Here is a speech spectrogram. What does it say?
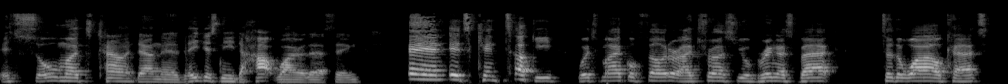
It's so much talent down there. They just need to hot wire that thing. And it's Kentucky, which Michael Felder, I trust you'll bring us back to the Wildcats.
